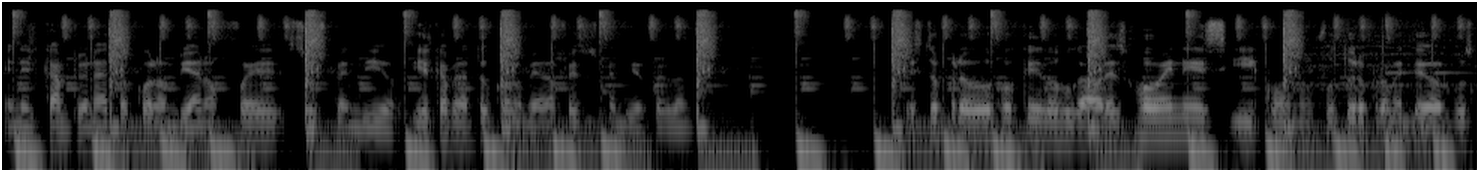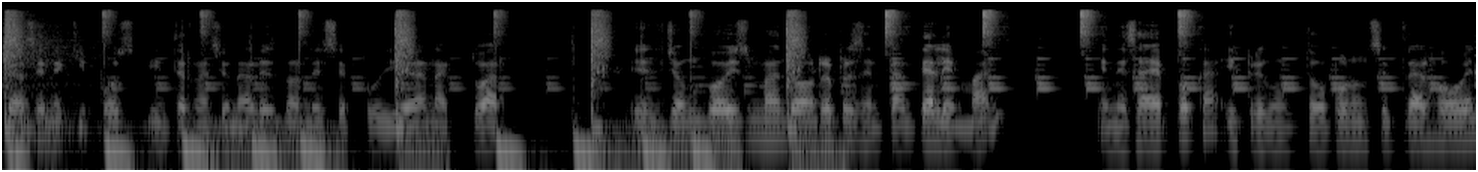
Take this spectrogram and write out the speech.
en el campeonato colombiano fue suspendido y el campeonato colombiano fue suspendido, perdón. Esto produjo que los jugadores jóvenes y con un futuro prometedor buscasen equipos internacionales donde se pudieran actuar. El Young Boys mandó a un representante alemán en esa época y preguntó por un central joven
